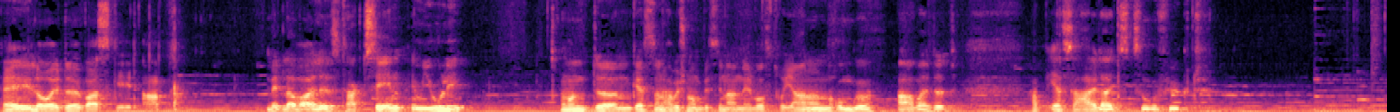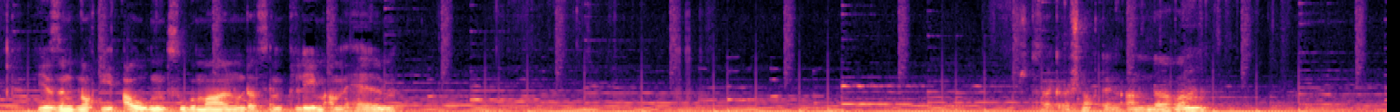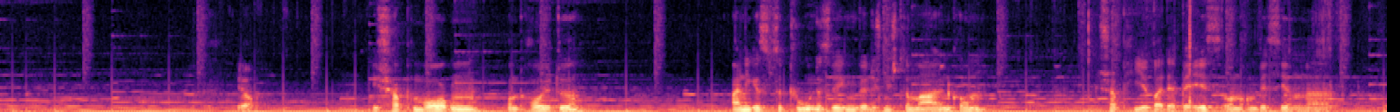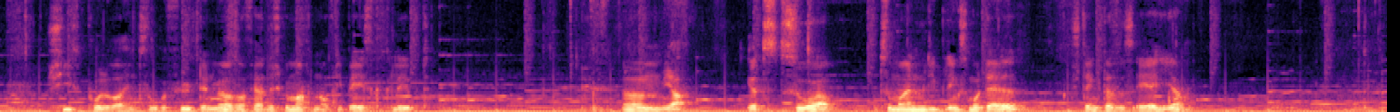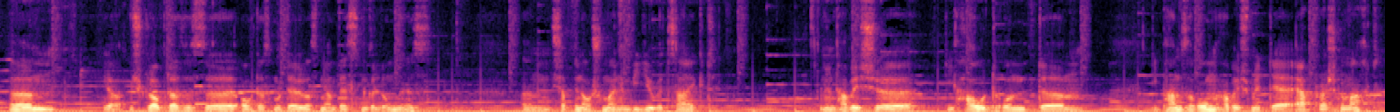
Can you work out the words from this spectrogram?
Hey Leute, was geht ab? Mittlerweile ist Tag 10 im Juli und ähm, gestern habe ich noch ein bisschen an den Vostrojanern rumgearbeitet, habe erste Highlights zugefügt. Hier sind noch die Augen zugemahlen und das Emblem am Helm. Ich zeige euch noch den anderen. Ja, ich habe morgen und heute einiges zu tun, deswegen werde ich nicht zum Malen kommen. Ich habe hier bei der Base auch noch ein bisschen äh, Schießpulver hinzugefügt, den Mörser fertig gemacht und auf die Base geklebt. Ähm, ja, jetzt zur, zu meinem Lieblingsmodell. Ich denke, das ist er hier. Ähm, ja, ich glaube, das ist äh, auch das Modell, was mir am besten gelungen ist. Ähm, ich habe den auch schon mal in einem Video gezeigt. dann habe ich äh, die Haut und ähm, die Panzerung habe ich mit der Airbrush gemacht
